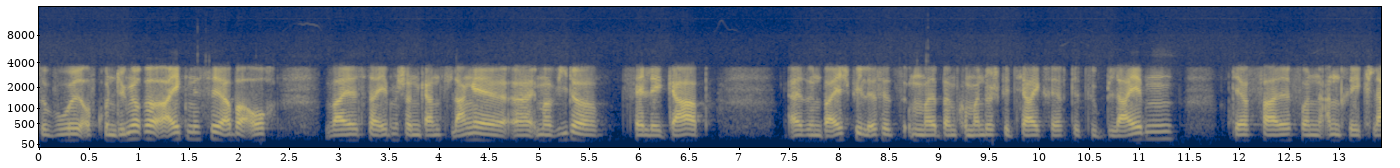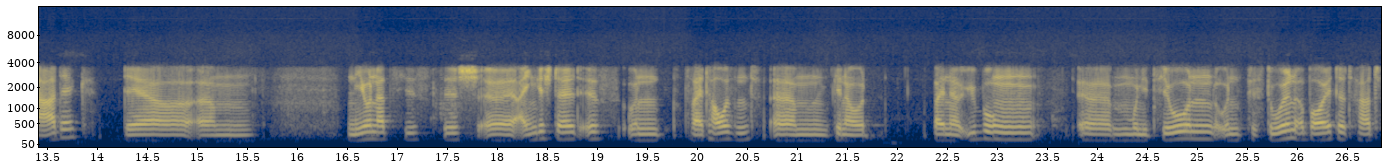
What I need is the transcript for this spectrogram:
sowohl aufgrund jüngerer Ereignisse, aber auch, weil es da eben schon ganz lange äh, immer wieder Fälle gab. Also ein Beispiel ist jetzt, um mal beim Kommando Spezialkräfte zu bleiben, der Fall von André Kladek, der ähm, neonazistisch äh, eingestellt ist und 2000 ähm, genau bei einer Übung äh, Munition und Pistolen erbeutet hat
